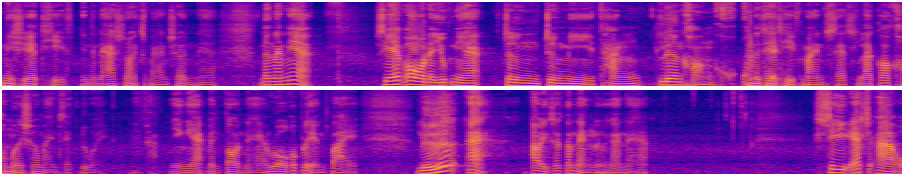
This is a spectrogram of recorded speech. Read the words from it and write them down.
initiative international expansion นะฮะ ดังนั้นเนี่ย CFO ในยุคนี้จึงจึงมีทั้งเรื่องของ quantitative mindset แล้วก็ commercial mindset ด้วย อย่างเงี้ยเป็นต้นนะฮะโรก็เปลี่ยนไป หรืออะเอาอีกสักตำแหน่งหนึ่งกันนะฮะ CHRO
